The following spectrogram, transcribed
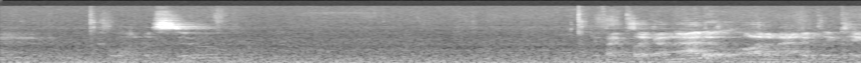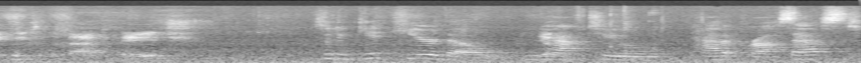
and Columbus Zoo. If I click on that, it'll automatically take me to the back page. So to get here though, you Yep. have to have it processed,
